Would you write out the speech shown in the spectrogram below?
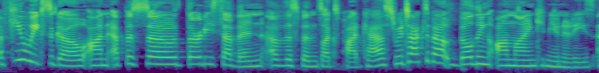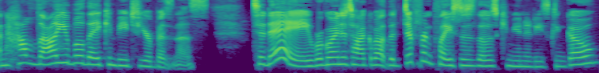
A few weeks ago, on episode 37 of the Spin Sucks podcast, we talked about building online communities and how valuable they can be to your business. Today, we're going to talk about the different places those communities can go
